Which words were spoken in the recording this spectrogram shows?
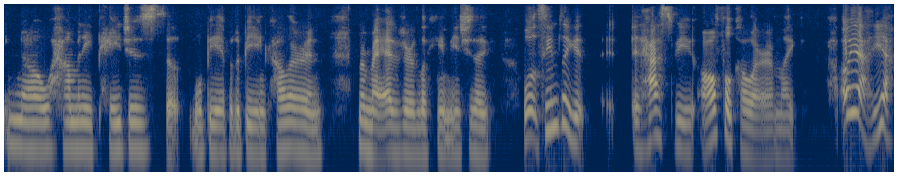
know how many pages that will be able to be in color and I remember my editor looking at me and she's like well it seems like it it has to be all full color i'm like oh yeah yeah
